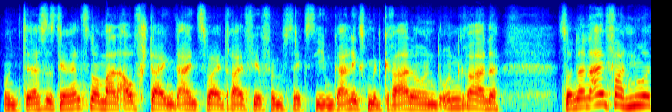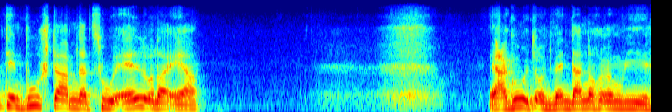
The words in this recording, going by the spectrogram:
Und das ist ganz normal aufsteigend 1, 2, 3, 4, 5, 6, 7. Gar nichts mit gerade und ungerade, sondern einfach nur den Buchstaben dazu L oder R. Ja gut, und wenn dann noch irgendwie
